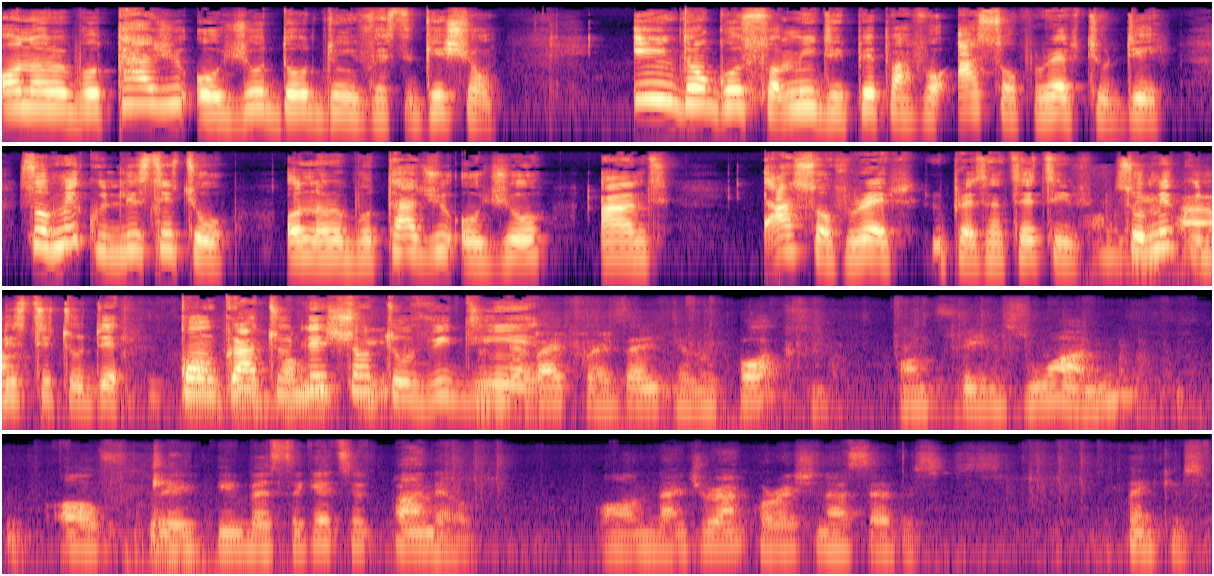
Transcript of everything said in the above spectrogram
Honorable Taju Ojo don do investigation. He don go submit the paper for House of Rep today. So make we listen to Honorable Taju Ojo and House of Rep representative. On So make we listen to them. Congratulations to VDN. present the report on phase one of the investigative panel on Nigerian Correctional Services. Thank you, sir.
